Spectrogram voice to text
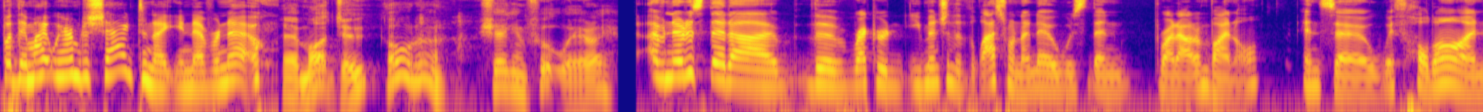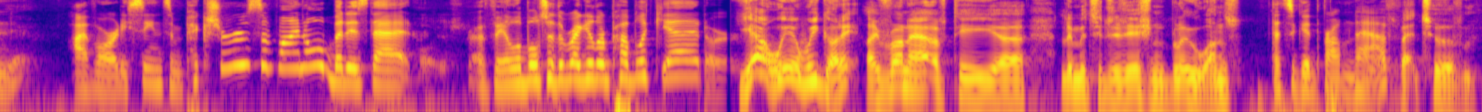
but they might wear them to shag tonight. You never know. Yeah, might do. Oh no, shagging footwear, eh? I've noticed that uh, the record you mentioned that the last one I know was then brought out on vinyl, and so with Hold On, I've already seen some pictures of vinyl. But is that available to the regular public yet? Or Yeah, we we got it. They've run out of the uh, limited edition blue ones. that's a good problem to have. About two of them.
